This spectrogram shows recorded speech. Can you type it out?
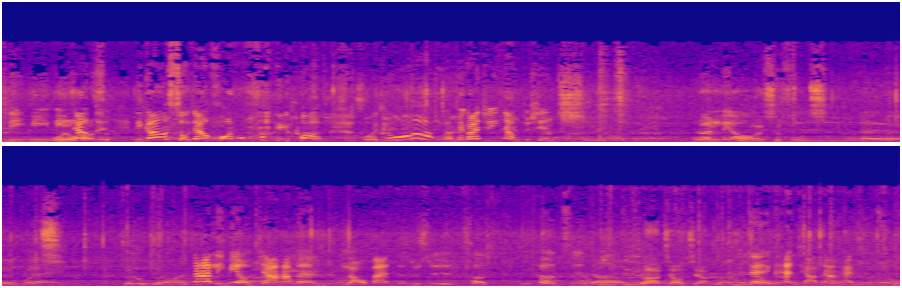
你你你这样子，你刚刚手这样晃晃一晃，我就忘了，没关系，那我们就先吃，轮流。我们是夫妻，对对。对不对？那它里面有加他们老板的，就是特特制的，辣椒酱，对，看起来好像还不错。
